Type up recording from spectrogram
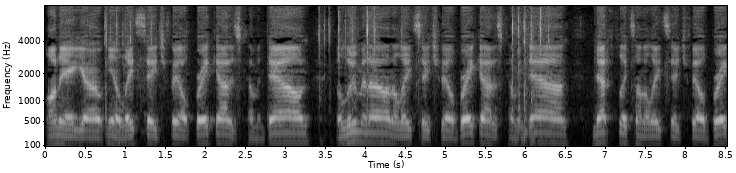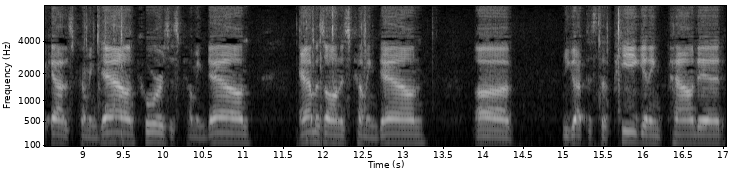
on a uh, you know late stage failed breakout is coming down. Illumina on a late stage failed breakout is coming down. Netflix on a late stage failed breakout is coming down. Coors is coming down. Amazon is coming down. Uh, you got this the P getting pounded.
